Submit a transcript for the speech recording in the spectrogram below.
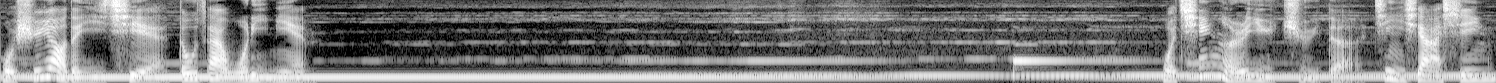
我需要的一切都在我里面。我轻而易举的静下心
